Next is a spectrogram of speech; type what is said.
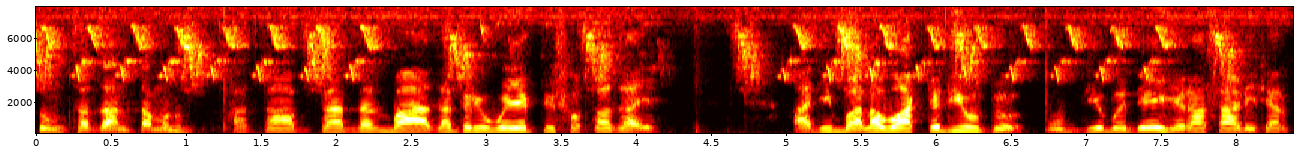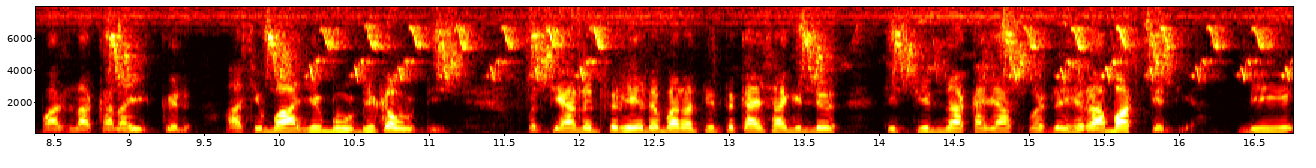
तुमचा जाणता म्हणून. आता आमचा अंदाज माझा तरी वैयक्तिक स्वतःच आहे. आणि मला वाटत होतं उपजीमध्ये हिरा साडेचार पाच लाखाला इकड. अशी माझी भूमिका होती? पण त्यानंतर हे मला तिथं काय सांगितलं? की तीन लाखाच्या आसपासला हिरा मागते त्या. मी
